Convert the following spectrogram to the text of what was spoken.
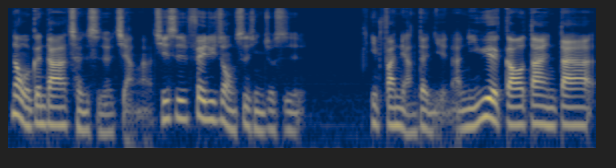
那我跟大家诚实的讲啊，其实费率这种事情就是一翻两瞪眼啊。你越高，当然大家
